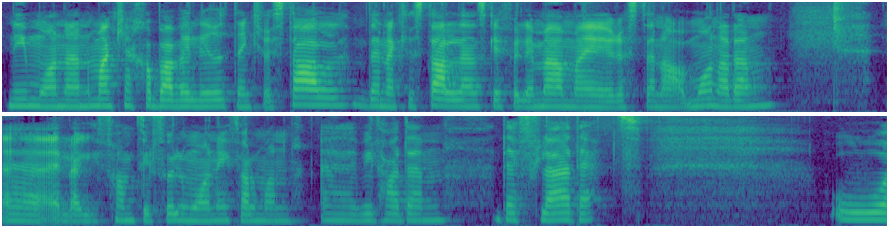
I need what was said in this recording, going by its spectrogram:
nymånen. Man kanske bara väljer ut en kristall. Den här kristallen ska följa med mig resten av månaden. Eh, eller fram till fullmåne ifall man eh, vill ha den, det flödet. Och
